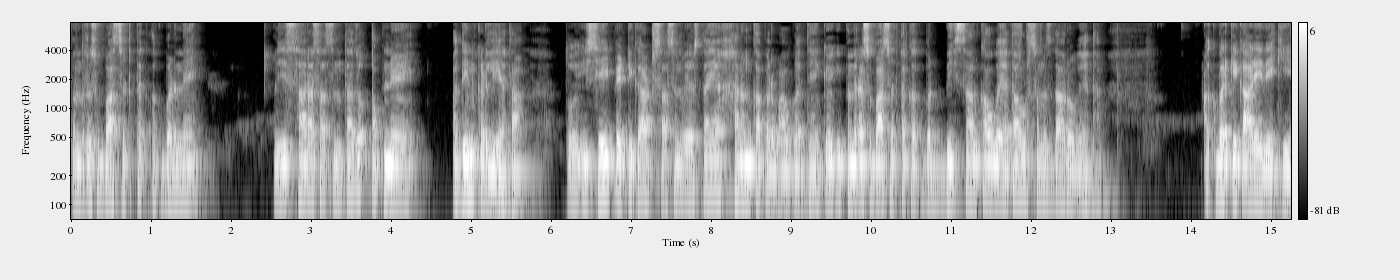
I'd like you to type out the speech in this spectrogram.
पंद्रह तक अकबर ने ये सारा शासन था जो अपने अधीन कर लिया था। तो इसे ही पेटिकाट शासन व्यवस्था या हरम का प्रभाव कहते हैं, क्योंकि पंद्रह तक अकबर बीस साल का हो गया था और समझदार हो गया था। अकबर के कार्य देखिए,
